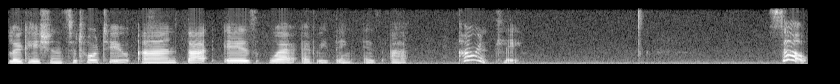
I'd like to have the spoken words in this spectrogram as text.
locations to tour to and that is where everything is at currently. So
